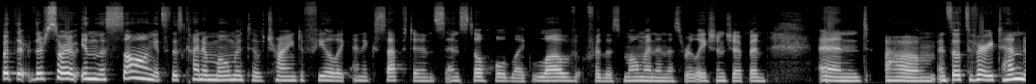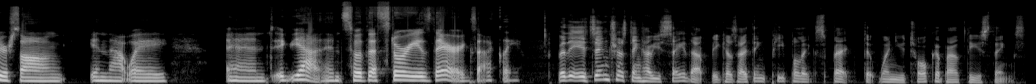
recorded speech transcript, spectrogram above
but there, there's sort of in the song it's this kind of moment of trying to feel like an acceptance and still hold like love for this moment in this relationship and and um and so it's a very tender song in that way. And it, yeah and so that story is there exactly. But it's interesting how you say that because i think people expect that when you talk about these things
